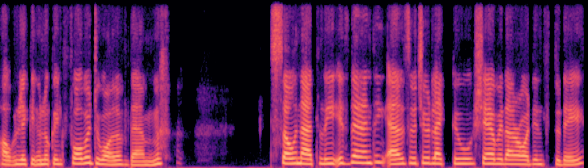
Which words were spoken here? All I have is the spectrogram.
Oh, looking looking forward to all of them. So, Natalie, is there anything else which you'd like to share with our audience today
